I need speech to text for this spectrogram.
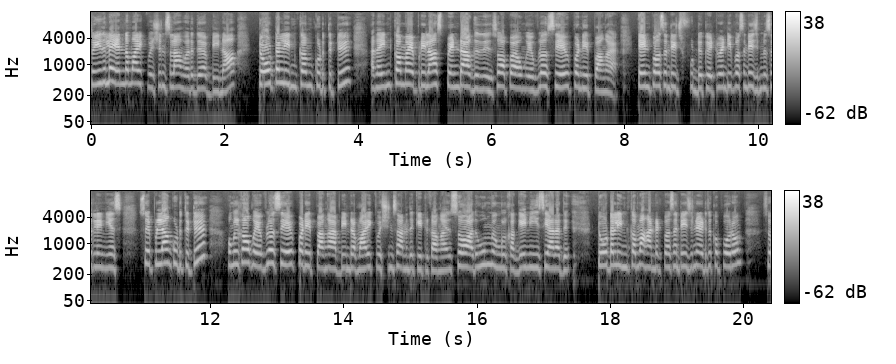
ஸோ இதில் எந்த மாதிரி கொஷின்ஸ்லாம் வருது அப்படின்னா டோட்டல் இன்கம் கொடுத்துட்டு அந்த இன்கம்மை எப்படிலாம் ஸ்பெண்ட் ஆகுது? ஸோ அப்போ அவங்க எவ்வளோ சேவ் பண்ணியிருப்பாங்க டென் பர்சன்டேஜ் ஃபுட்டுக்கு டுவெண்ட்டி பர்சன்டேஜ் மிஸ்லினியஸ் ஸோ இப்படிலாம் கொடுத்துட்டு உங்களுக்கு அவங்க எவ்வளோ சேவ் பண்ணியிருப்பாங்க அப்படின்ற மாதிரி கொஷின்ஸ் ஆனது கேட்டிருக்காங்க. ஸோ அதுவும் உங்களுக்கு அகெயின் ஈஸியானது டோட்டல் இன்கம்மாக ஹண்ட்ரட் பர்சன்டேஜ்னு எடுத்துக்க போகிறோம் ஸோ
